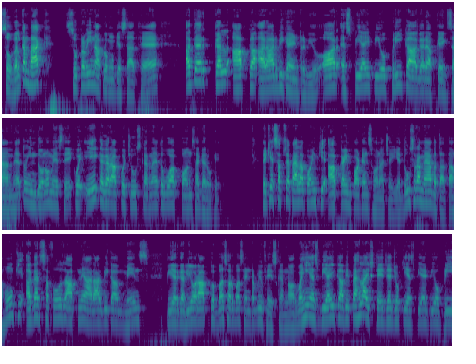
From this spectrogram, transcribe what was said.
सो वेलकम बैक सुप्रवीण आप लोगों के साथ है। अगर कल आपका आरआरबी का इंटरव्यू और S P I P O pre का अगर आपका एग्ज़ाम है तो इन दोनों में से कोई एक अगर आपको चूज़ करना है तो वो आप कौन सा करोगे? देखिए, सबसे पहला पॉइंट कि आपका इंपॉर्टेंस होना चाहिए। दूसरा, मैं बताता हूँ कि अगर सपोज़ आपने आरआरबी का मेंस क्लियर कर लिया और आपको बस और बस इंटरव्यू फेस करना, और वहीं एसबीआई का भी पहला स्टेज है जो कि S B I P O pre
